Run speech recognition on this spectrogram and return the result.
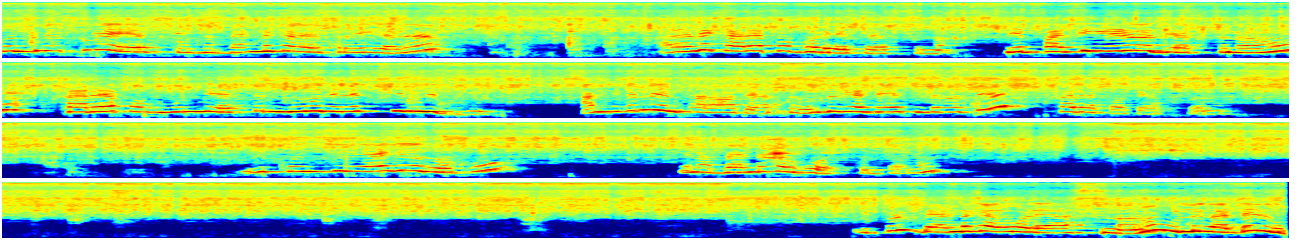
కొంచెం ఎక్కువ వేసుకుంటున్నా. బెండకాయ ఫ్రై కదా? అలానే కరివేపాకు కూడా వేసేస్తున్నా. నేను ప్రతి ఏడో చెప్తున్నాను కరివేపాకు ముందు వేస్తే నూనె అనేది చిందిద్ది అందుకని నేను తర్వాత వేస్తాను. ఉల్లిగడ్డ వేసిన తర్వాత కరివేపాకు వేస్తాను. ఇది కొంచెం వేగేలోపు నేను ఆ బెండకాయ పోసుకుంటాను. ఇప్పుడు బెండకాయ కూడా వేస్తున్నాను. ఉల్లిగడ్డ ఇది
